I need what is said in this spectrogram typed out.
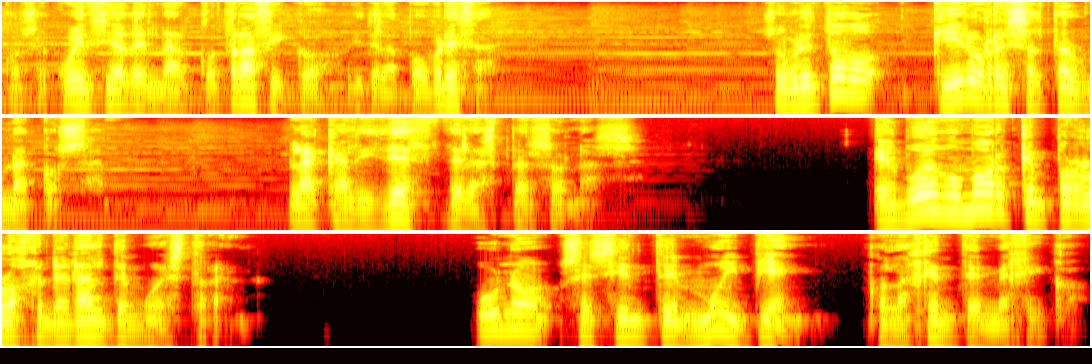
consecuencia del narcotráfico y de la pobreza. Sobre todo, quiero resaltar una cosa, la calidez de las personas. El buen humor que por lo general demuestran. Uno se siente muy bien con la gente en México.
